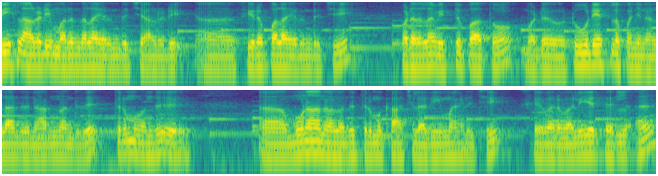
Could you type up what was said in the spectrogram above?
வீட்டில் ஆல்ரெடி மருந்தெல்லாம் இருந்துச்சு ஆல்ரெடி சிறப்பெல்லாம் இருந்துச்சு. பட் அதெல்லாம் விட்டு பார்த்தோம். பட் டூ டேஸில் கொஞ்சம் நல்லா இருந்தது நார்மலாக இருந்தது. திரும்ப வந்து மூணாவது நாள் வந்து திரும்ப காய்ச்சல் அதிகமாகிடுச்சு சரி வேறு வழியே தெரில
